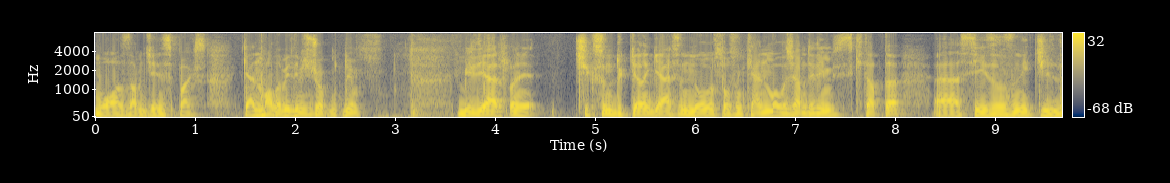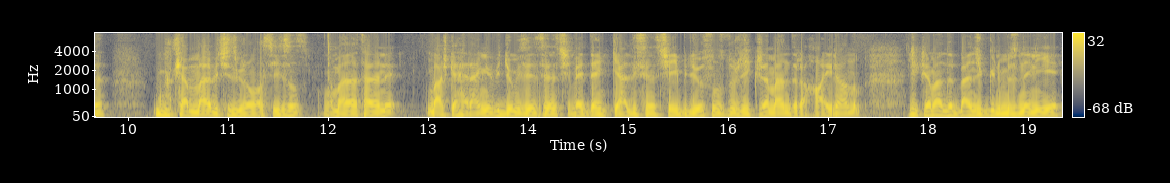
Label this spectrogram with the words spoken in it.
muazzam Jenny Sparks. Kendimi alabildiğim için çok mutluyum. Bir diğer hani çıksın dükkana gelsin ne olursa olsun kendim alacağım dediğimiz kitapta e, Seasons'ın ilk cildi. Mükemmel bir çizgi roman Seasons. Ben zaten hani başka herhangi bir videomu izlediyseniz ve denk geldiyseniz şeyi biliyorsunuzdur. Rick Remender'a hayranım. Rick Remender bence günümüzün en iyi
